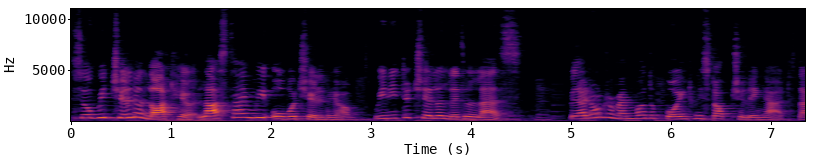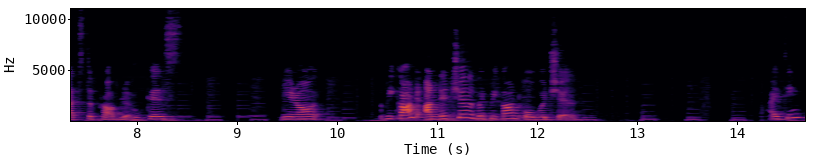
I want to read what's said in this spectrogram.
so we chilled a lot here. Last time we over chilled here. We need to chill a little less. But I don't remember the point we stopped chilling at. That's the problem. Because, you know, we can't under chill, but we can't over chill. I think,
